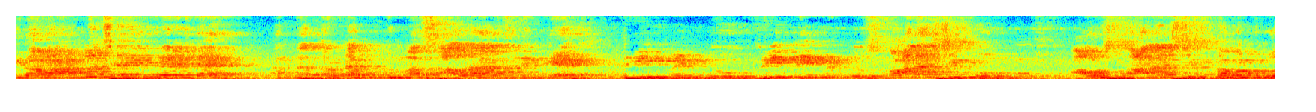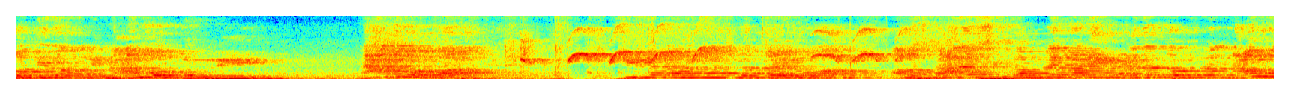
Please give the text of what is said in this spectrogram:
ಇದು ಅವ್ರ ಇದೆ ಅಂತ ದೊಡ್ಡ ಕುಟುಂಬ ಸಾವಿರಾರು ಜನಕ್ಕೆ ಟ್ರೀಟ್ಮೆಂಟ್ ಫ್ರೀ ಟ್ರೀಟ್ಮೆಂಟ್ ಸ್ಕಾಲರ್ಶಿಪ್ ಅವ್ರ ಸ್ಕಾಲರ್ಶಿಪ್ ತಗೊಂಡು ಓದಿರೋರಲ್ಲಿ ನಾನು ಒಬ್ಬನ್ರಿ ಸೀತಾರಾಮನ್ ಗೊತ್ತೋ ಇಲ್ವೋ ಅವ್ರ ಸ್ಕಾಲರ್ಶಿಪ್ ಅಪ್ಲೈ ಮಾಡಿ ಹುಡುಗರಲ್ಲಿ ನಾವು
